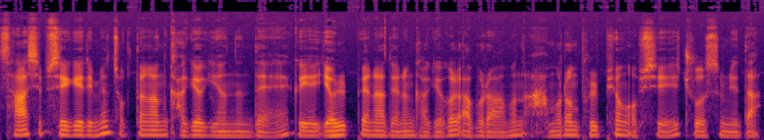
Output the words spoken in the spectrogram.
40세겔이면 적당한 가격이었는데 그의 10배나 되는 가격을 아브라함은 아무런 불평 없이 주었습니다.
